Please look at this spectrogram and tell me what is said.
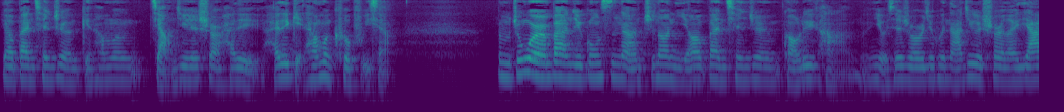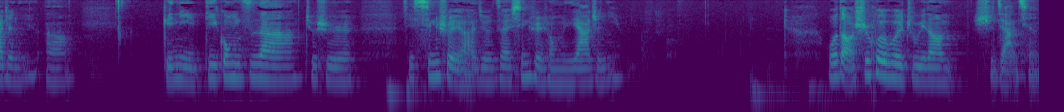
要办签证，给他们讲这些事儿，还得还得给他们科普一下。那么中国人办这公司呢，知道你要办签证、搞绿卡，有些时候就会拿这个事儿来压着你啊，给你低工资啊，就是这薪水啊，就在薪水上面压着你。我导师会不会注意到是假钱？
